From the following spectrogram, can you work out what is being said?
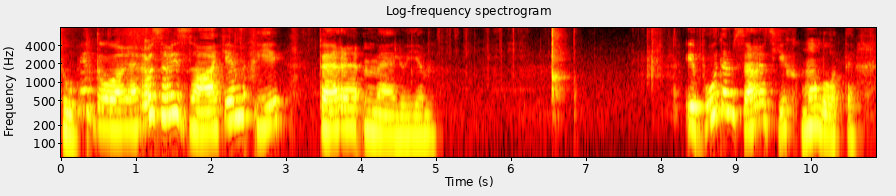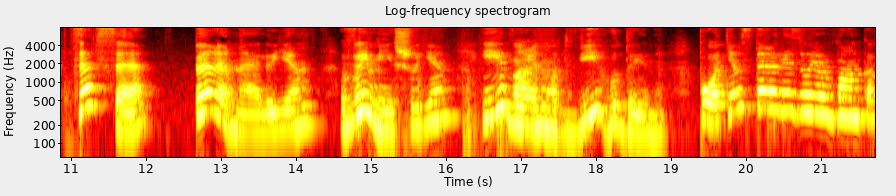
цукру. Помідори розрізаємо і перемелюємо. І будемо зараз їх молоти. Це все перемелюємо, вимішуємо і варимо 2 години. Потім стерилізуємо в банках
